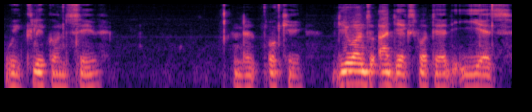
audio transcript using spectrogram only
we click on save. And then okay. Do you want to add the exported? Yes.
